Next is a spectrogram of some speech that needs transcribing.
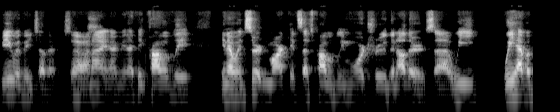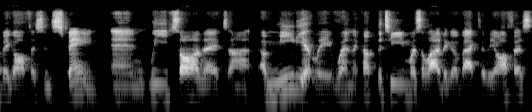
be with each other. So, and I, I mean, I think probably, you know, in certain markets that's probably more true than others. Uh, we we have a big office in Spain, and we saw that uh, immediately when the the team was allowed to go back to the office,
